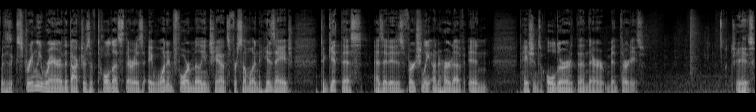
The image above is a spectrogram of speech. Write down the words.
It is extremely rare. The doctors have told us there is a 1 in 4 million chance for someone his age to get this, as it is virtually unheard of in patients older than their mid 30s. Jeez.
